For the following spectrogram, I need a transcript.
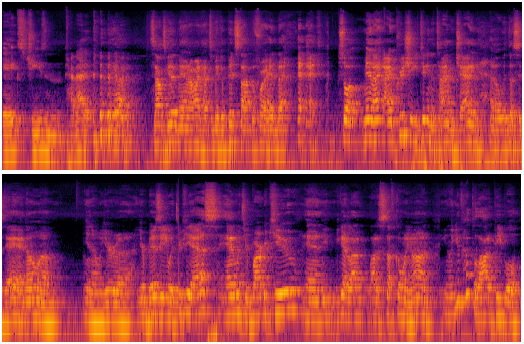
eggs, cheese, and have at it. yeah, sounds good, man. I might have to make a pit stop before I head back. so, man, I, I appreciate you taking the time and chatting uh, with us today. I know, um, you know, you're uh, you're busy with UPS and with your barbecue, and you, you got a lot of, lot of stuff going on. You know, you've helped a lot of people,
